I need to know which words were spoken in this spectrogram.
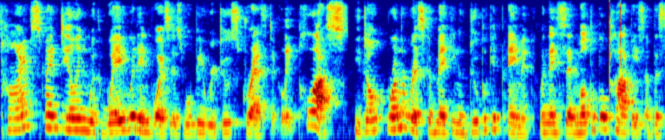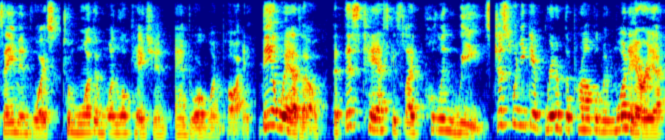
time spent dealing with wayward invoices will be reduced drastically. Plus, you don't run the risk of making a duplicate payment when they send multiple copies of the same invoice to more than one location and or one party. Be aware though that this task is like pulling weeds. Just when you get rid of the problem in one area,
